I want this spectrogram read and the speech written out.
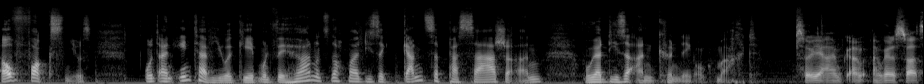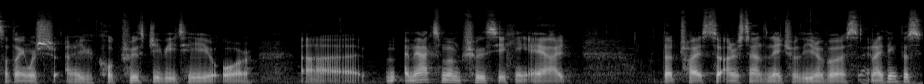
auf Fox News und ein Interview gegeben und wir hören uns nochmal diese ganze Passage an, wo er diese Ankündigung macht. So yeah, I'm, I'm, I'm going to start something which I know you call Truth GBT or uh, a maximum truth-seeking AI that tries to understand the nature of the universe. And I think this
